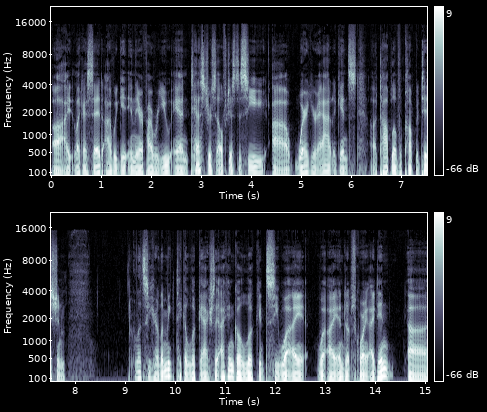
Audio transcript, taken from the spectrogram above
Uh, I like I said, I would get in there if I were you and test yourself just to see uh, where you're at against top level competition let's see here. Let me take a look. Actually, I can go look and see what I what I ended up scoring. I didn't uh,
